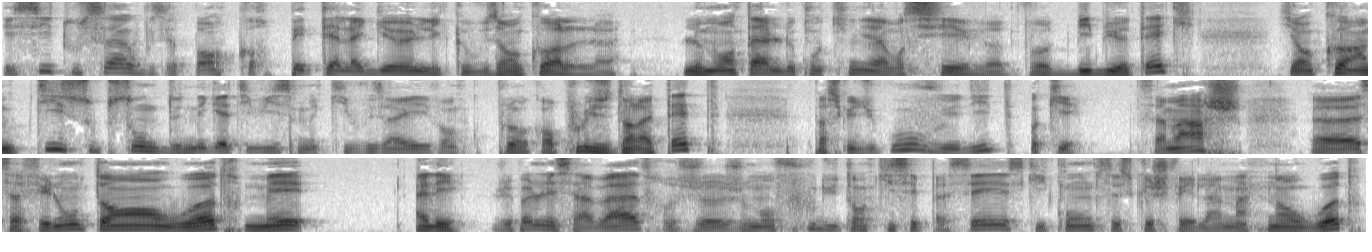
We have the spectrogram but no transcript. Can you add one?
Et si tout ça vous a pas encore pété à la gueule et que vous avez encore le mental de continuer à avancer votre, bibliothèque, il y a encore un petit soupçon de négativisme qui vous arrive encore plus dans la tête, parce que du coup, vous vous dites, ok, ça marche, euh, ça fait longtemps ou autre, mais allez, je vais pas me laisser abattre, je, m'en fous du temps qui s'est passé, ce qui compte, c'est ce que je fais là maintenant ou autre.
